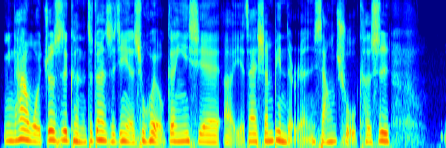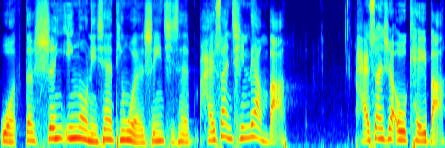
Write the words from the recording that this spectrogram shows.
你看我就是可能这段时间也是会有跟一些呃也在生病的人相处，可是我的声音哦，你现在听我的声音其实还算清亮吧。还算是 OK 吧，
